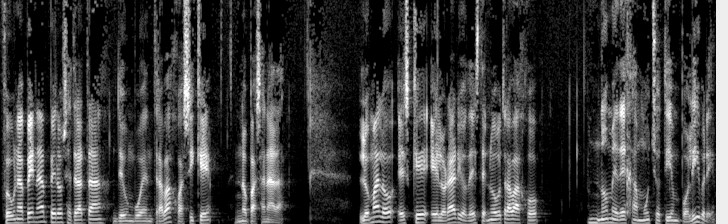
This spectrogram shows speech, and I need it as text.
Fue una pena, pero se trata de un buen trabajo, así que no pasa nada. Lo malo es que el horario de este nuevo trabajo no me deja mucho tiempo libre,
